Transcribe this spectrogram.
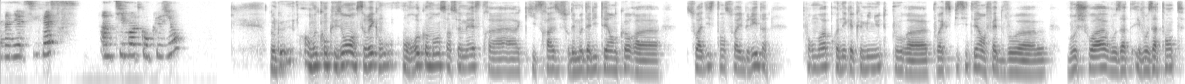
Emmanuel Sylvestre, un petit mot de conclusion? Donc, en mode conclusion, c'est vrai qu'on recommence un semestre euh, qui sera sur des modalités encore soit à distance, soit hybride. Pour moi, prenez quelques minutes pour, euh, pour expliciter en fait vos, vos choix vos et vos attentes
